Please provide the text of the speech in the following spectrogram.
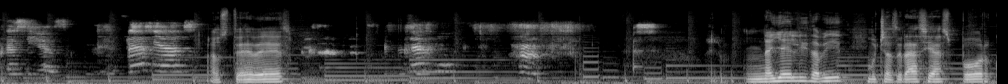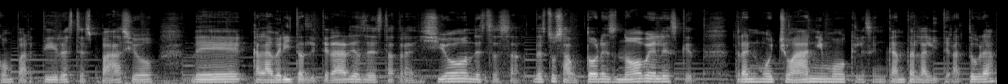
Gracias. Gracias. A ustedes. Nayeli, David, muchas gracias por compartir este espacio de calaveritas literarias, de esta tradición, de estos, de estos autores noveles que traen mucho ánimo, que les encanta la literatura.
